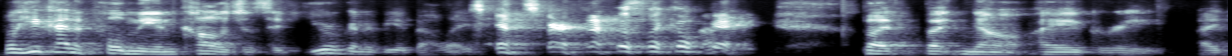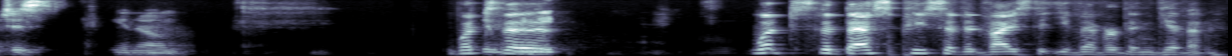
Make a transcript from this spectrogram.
Well, he kind of pulled me in college and said, You're going to be a ballet dancer. And I was like, Okay. But but no, I agree. I just, you know. What's the what's the best piece of advice that you've ever been given?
